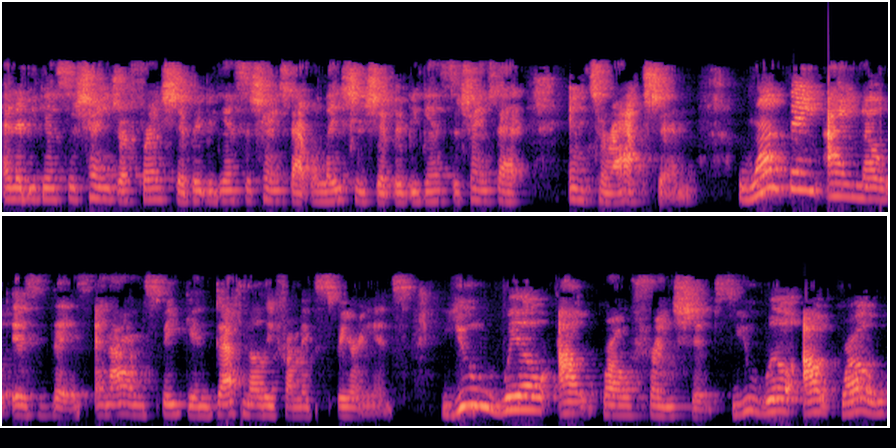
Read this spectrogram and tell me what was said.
And it begins to change your friendship. It begins to change that relationship. It begins to change that interaction. One thing I know is this, and I am speaking definitely from experience you will outgrow friendships. You will outgrow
